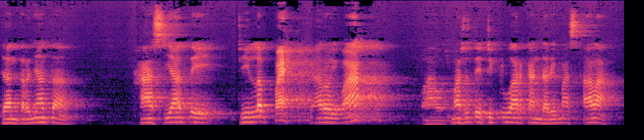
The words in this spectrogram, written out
dan ternyata khasiate dilepeh karo iwak paus. Maksudnya dikeluarkan dari masalah,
